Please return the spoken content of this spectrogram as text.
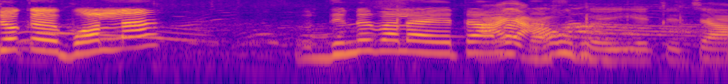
চোখে বল না। দিনের বেলা এটা আউট হয়ে গেছে যা।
